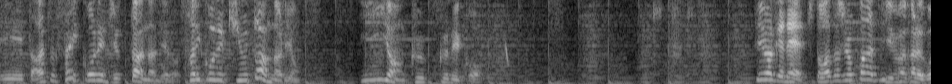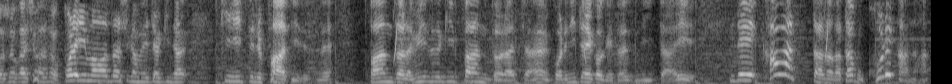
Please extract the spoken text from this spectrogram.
えーと、あと最高で10ターンなんだよ。最高で9ターンになるやん。いいやん、クック猫。というわけで、ちょっと私のパーティー今からご紹介しましょう。これ今私がめちゃくちゃ気に入ってるパーティーですね。パンドラ、水着パンドラちゃん。これ2体攻撃とりあえず2体。で、変わったのが多分これかな？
